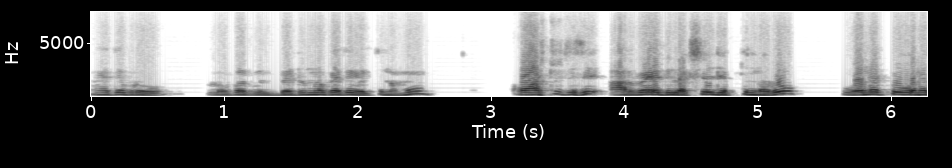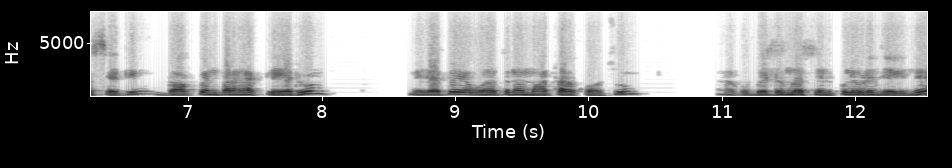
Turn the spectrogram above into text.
అయితే ఇప్పుడు లోపలికి బెడ్రూమ్లోకి అయితే వెళ్తున్నాము. కాస్ట్ వచ్చేసి అరవై ఐదు లక్షలు చెప్తున్నారు. Owner to owner setting document పరంగా క్లియర్ మీరైతే ఓనర్తోనే మాట్లాడుకోవచ్చు. నాకు బెడ్రూమ్లో సెల్ఫ్లు ఇవ్వడం జరిగింది.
